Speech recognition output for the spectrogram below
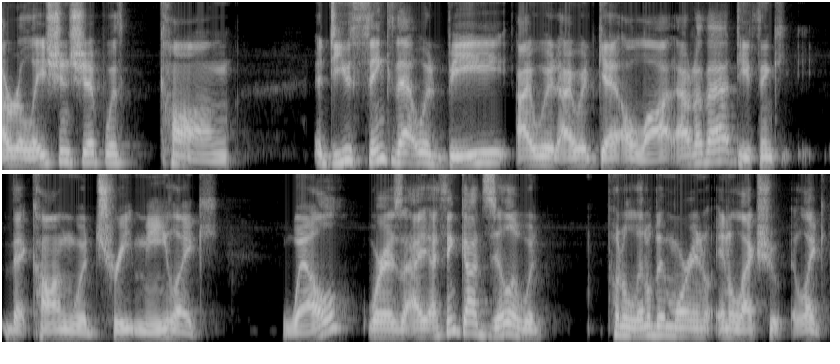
a relationship with Kong do you think that would be I would I would get a lot out of that? Do you think that Kong would treat me like well? Whereas I, I think Godzilla would put a little bit more in, intellectual like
